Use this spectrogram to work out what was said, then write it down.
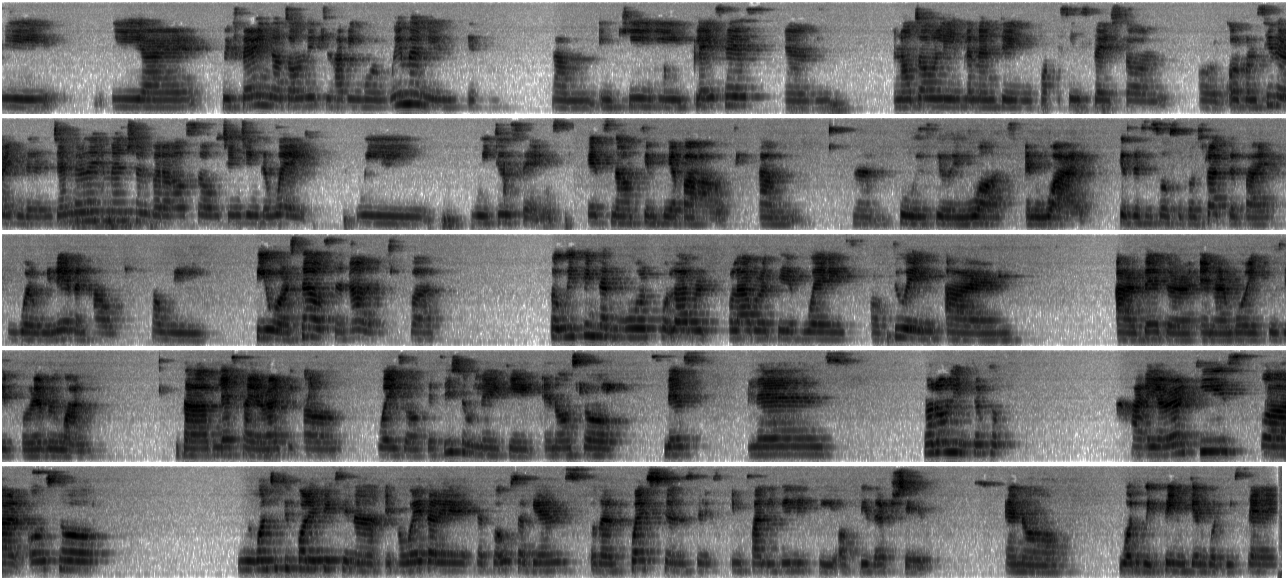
we we are referring not only to having more women in in, um, in key places and not only implementing policies based on or, or considering the gender dimension, but also changing the way we we do things. It's not simply about um, uh, who is doing what and why, because this is also constructed by where we live and how how we view ourselves and others. But but we think that more collabor- collaborative ways of doing are are better and are more inclusive for everyone. That less hierarchical ways of decision making and also less less not only in terms of hierarchies but also we want to do politics in a, in a way that, it, that goes against or that questions this infallibility of leadership and of what we think and what we say.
